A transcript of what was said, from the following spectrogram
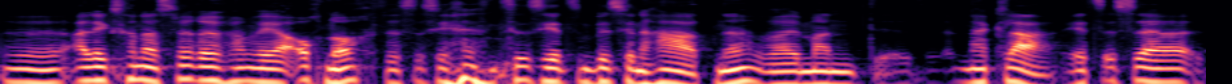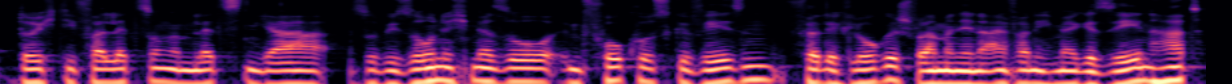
äh, Alexander Zverev haben wir ja auch noch. Das ist, ja, das ist jetzt ein bisschen hart, ne? Weil man, na klar, jetzt ist er durch die Verletzung im letzten Jahr sowieso nicht mehr so im Fokus gewesen. Völlig logisch, weil man ihn einfach nicht mehr gesehen hat.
